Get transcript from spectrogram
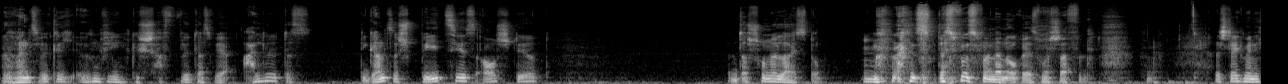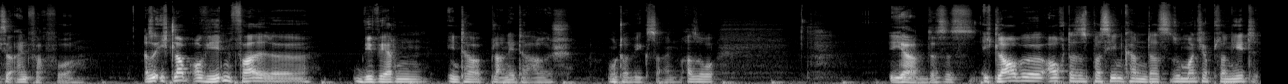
Also wenn es wirklich irgendwie geschafft wird, dass wir alle, dass die ganze Spezies ausstirbt, das ist schon eine Leistung. Mhm. Also das muss man dann auch erstmal schaffen. Das stelle ich mir nicht so einfach vor. Also ich glaube auf jeden Fall, äh, wir werden interplanetarisch unterwegs sein. Also ja, das ist. Ich glaube auch, dass es passieren kann, dass so mancher Planet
